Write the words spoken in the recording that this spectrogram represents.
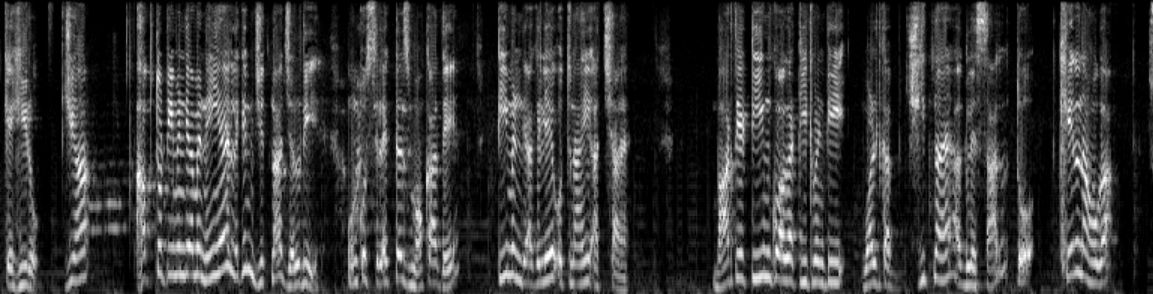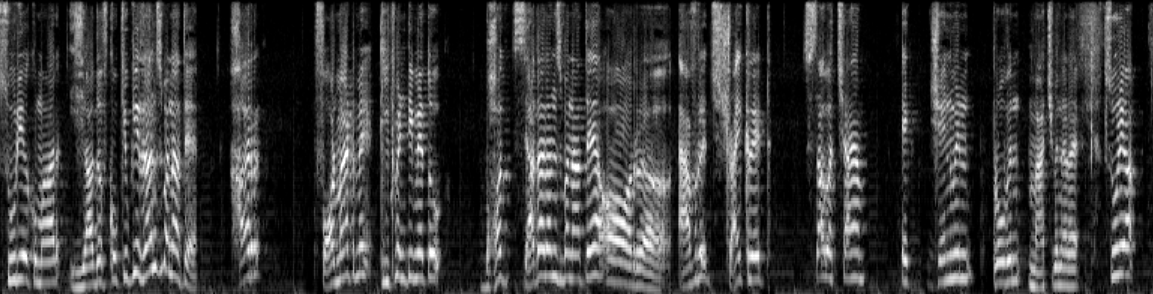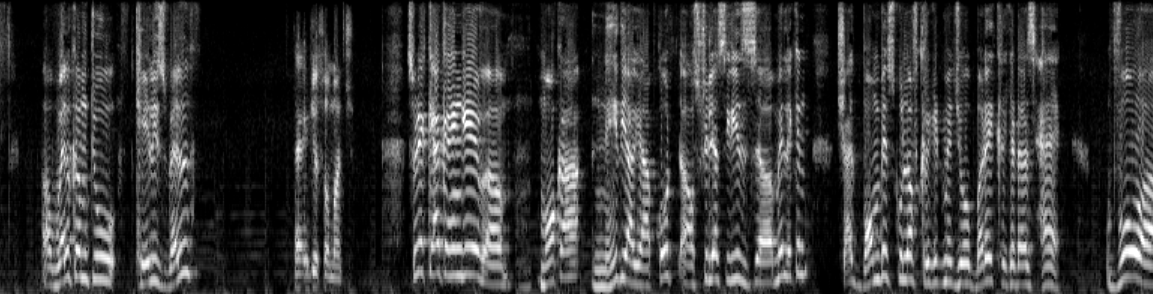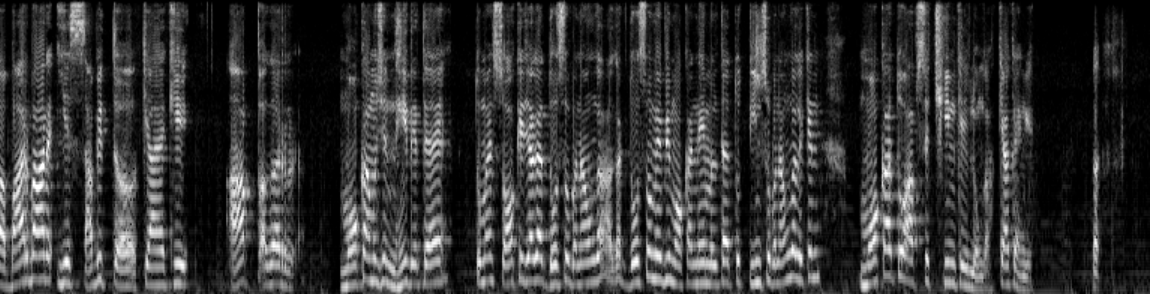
के हीरो जी हाँ अब तो टीम इंडिया में नहीं है, लेकिन जितना जल्दी उनको सिलेक्टर्स मौका दे टीम इंडिया के लिए उतना ही अच्छा है। भारतीय टीम को अगर टी ट्वेंटी वर्ल्ड कप जीतना है अगले साल तो खेलना होगा सूर्य कुमार यादव को क्योंकि रन्स बनाते हैं। हर फॉर्मेट में टी ट्वेंटी में तो बहुत ज़्यादा रन्स बनाते हैं और एवरेज स्ट्राइक रेट सब अच्छा है। एक जेन्युइन प्रोविन मैच विनर है। Surya welcome to Khel is well thank you so much Surya क्या कहेंगे uh, मौका नहीं दिया गया आपको ऑस्ट्रेलिया सीरीज़ uh, में लेकिन शायद बॉम्बे स्कूल ऑफ़ क्रिकेट में जो बड़े क्रिकेटर्स हैं वो बार बार ये साबित किया है कि आप अगर मौका मुझे नहीं देते हैं तो मैं सौ की जगह 200 बनाऊँगा। अगर 200 में भी मौका नहीं मिलता है तो 300 बनाऊँगा, लेकिन मौका तो आपसे छीन के ही लूँगा। क्या कहेंगे?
